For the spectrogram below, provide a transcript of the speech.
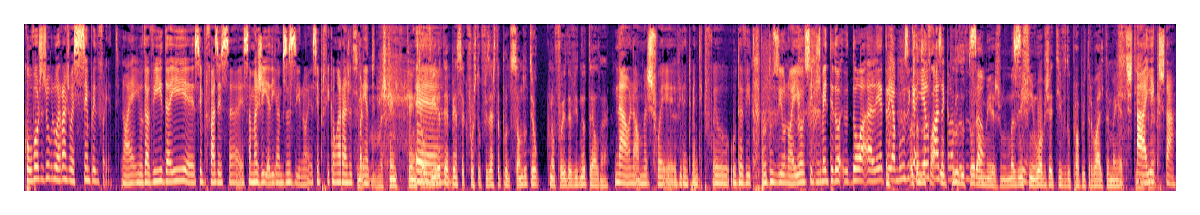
com o Voz de Júbilo o arranjo é sempre diferente, não é? E o David aí é, sempre faz essa, essa magia, digamos assim, não é? Sempre fica um arranjo Sim, diferente. Mas quem, quem te é... ouvir até pensa que foste tu que fizeste a produção do teu, que não foi o David Neutel, não é? Não, não, mas foi evidentemente que foi o, o David que produziu, não é? Eu simplesmente dou, dou a letra e a música e ele faz aquela produção. O produtor é o mesmo, mas Sim. enfim, o objetivo do próprio trabalho também é distinto. Ah, aí é? é que está,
